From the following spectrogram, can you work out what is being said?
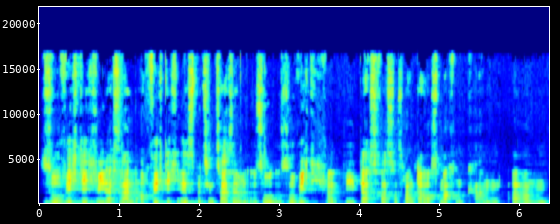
so wichtig, wie das Land auch wichtig ist, beziehungsweise so, so wichtig wie das, was das Land daraus machen kann. Ähm,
